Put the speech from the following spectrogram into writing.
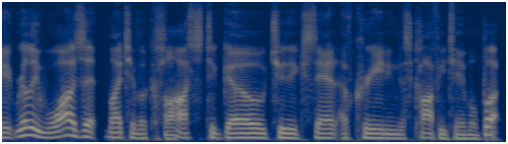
it really wasn't much of a cost to go to the extent of creating this coffee table book.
